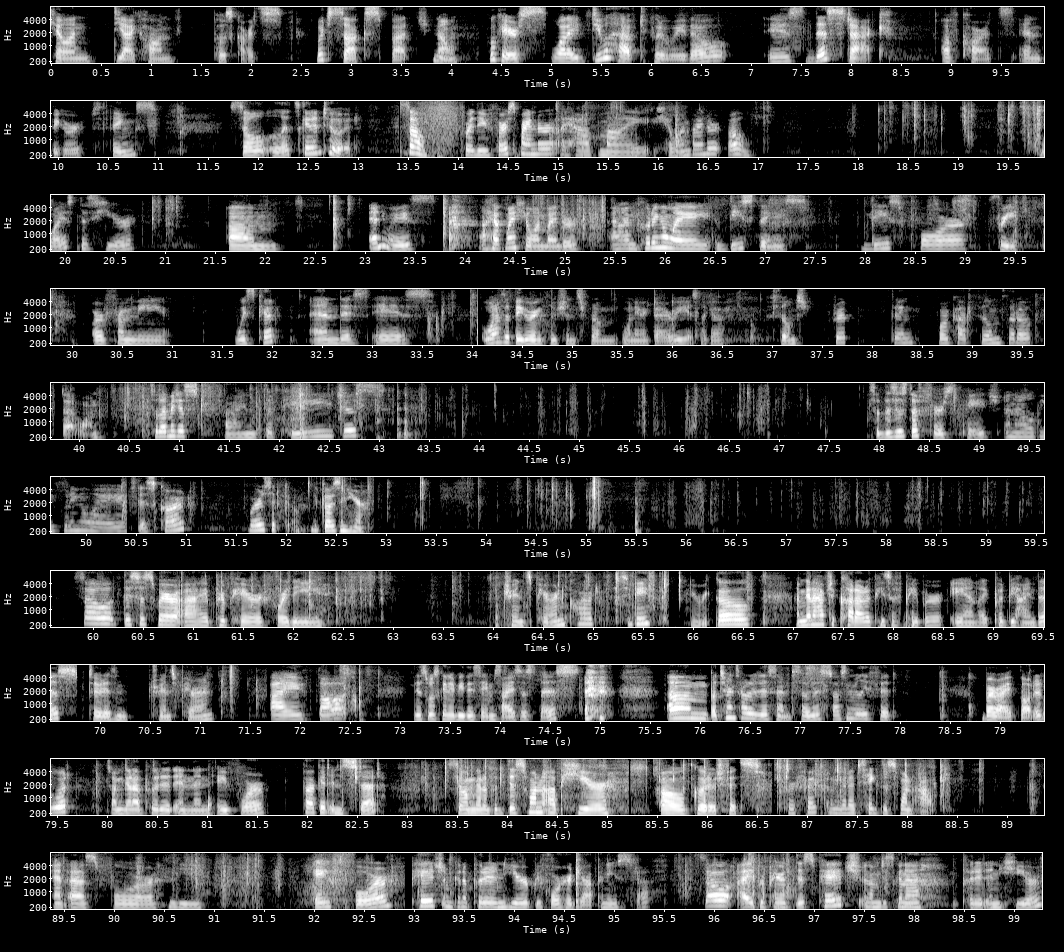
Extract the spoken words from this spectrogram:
Hyewon the Icon postcards. Which sucks, but you know, who cares? What I do have to put away though is this stack of cards and bigger things. So let's get into it. So, for the first binder, I have my Hyewon binder. Oh. Why is this here? Um, anyways, I have my Hyewon binder, and I'm putting away these things. These four free are from the WizKit, and this is one of the bigger inclusions from Oneiric Diary. It's like a film strip thing, four cut film photo. That one. So let me just find the pages. So this is the first page and I'll be putting away this card. Where does it go? It goes in here. So this is where I prepared for the transparent card to be. Here we go. I'm gonna have to cut out a piece of paper and like put behind this so it isn't transparent. I thought this was gonna be the same size as this. um, but turns out it isn't. So this doesn't really fit where I thought it would. So I'm gonna put it in an A4 pocket instead. So I'm gonna put this one up here. Oh good, it fits perfect. I'm gonna take this one out. And as for the A4 page, I'm gonna put it in here before her Japanese stuff. So I prepared this page and I'm just gonna put it in here.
